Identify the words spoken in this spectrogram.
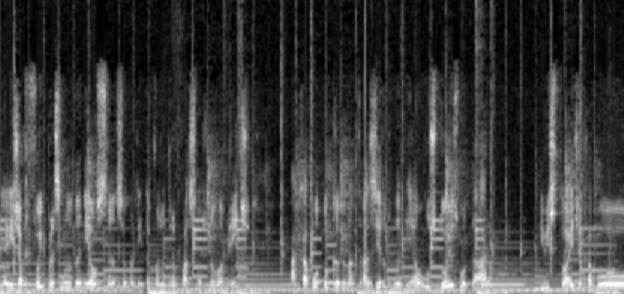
E aí já foi para cima do Daniel Santos para tentar fazer ultrapassagem novamente. Acabou tocando na traseira do Daniel, os dois rodaram e o Stoid acabou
